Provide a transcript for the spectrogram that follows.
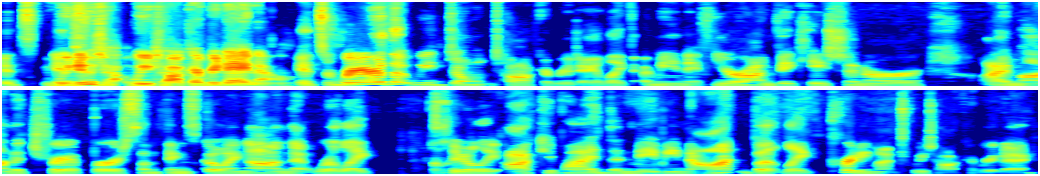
it's, it's we do talk, we talk every day now. It's rare that we don't talk every day. Like, I mean, if you're on vacation or I'm on a trip or something's going on that we're like clearly occupied, then maybe not. But like, pretty much we talk every day.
